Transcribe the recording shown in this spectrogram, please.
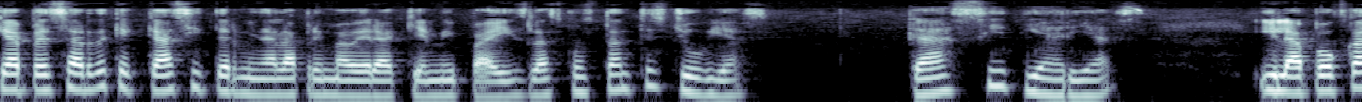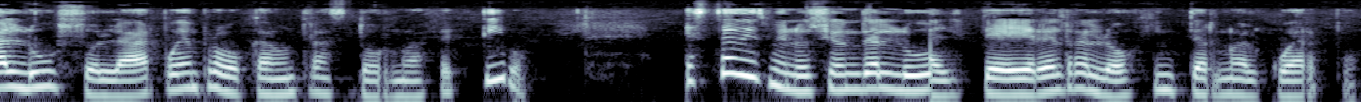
que a pesar de que casi termina la primavera aquí en mi país, las constantes lluvias, casi diarias, y la poca luz solar pueden provocar un trastorno afectivo. Esta disminución de luz altera el reloj interno del cuerpo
